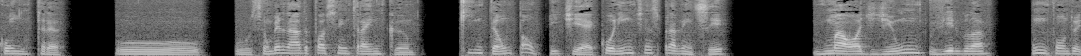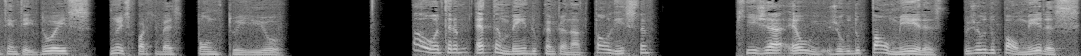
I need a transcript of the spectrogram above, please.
contra o, o São Bernardo possa entrar em campo. Que então o palpite é Corinthians para vencer uma odd de 1,1.82 no sportbet.io. A outra é também do Campeonato Paulista, que já é o jogo do Palmeiras o jogo do Palmeiras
